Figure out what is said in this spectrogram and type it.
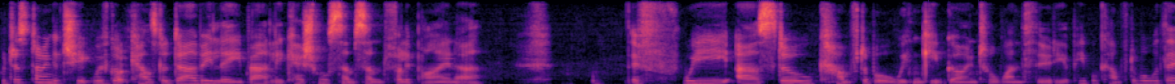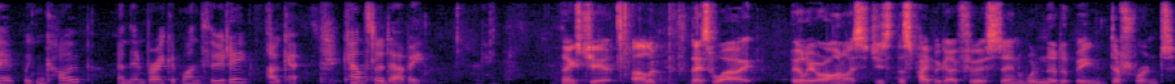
We're just doing a check. We've got Councillor Darby Lee, Bartley, Cashmore, Simpson, Filipaina. If we are still comfortable, we can keep going till 1.30. Are people comfortable with that? We can cope and then break at 1.30? Okay. Councillor Darby. Thanks, Chair. Uh, look, that's why earlier on I suggested this paper go first, and wouldn't it have been different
